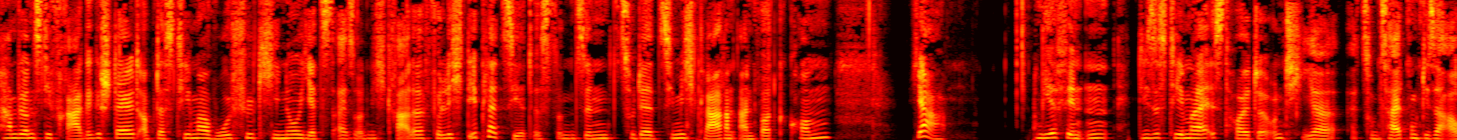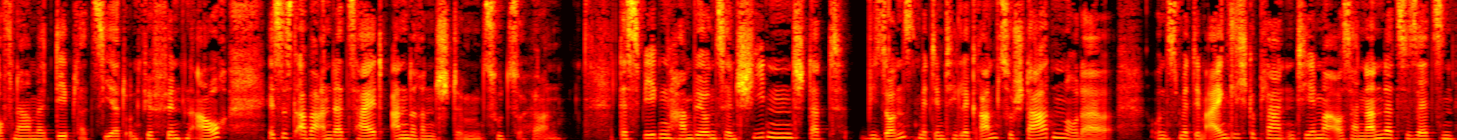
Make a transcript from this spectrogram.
haben wir uns die Frage gestellt, ob das Thema Wohlfühlkino jetzt also nicht gerade völlig deplatziert ist und sind zu der ziemlich klaren Antwort gekommen, ja, wir finden, dieses Thema ist heute und hier zum Zeitpunkt dieser Aufnahme deplatziert und wir finden auch, es ist aber an der Zeit, anderen Stimmen zuzuhören. Deswegen haben wir uns entschieden, statt wie sonst mit dem Telegramm zu starten oder uns mit dem eigentlich geplanten Thema auseinanderzusetzen,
